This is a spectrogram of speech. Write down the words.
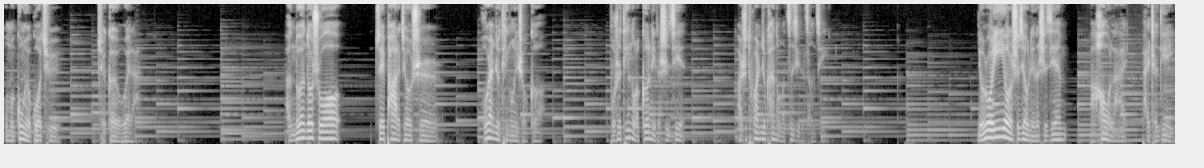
我们共有过去，却各有未来。很多人都说，最怕的就是忽然就听懂一首歌，不是听懂了歌里的世界，而是突然就看懂了自己的曾经。刘若英用了十九年的时间，把后来拍成电影，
